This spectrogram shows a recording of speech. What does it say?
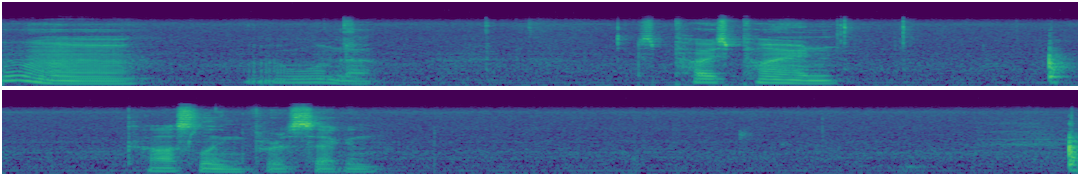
Hmm. I wonder. Just postpone castling for a second. I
